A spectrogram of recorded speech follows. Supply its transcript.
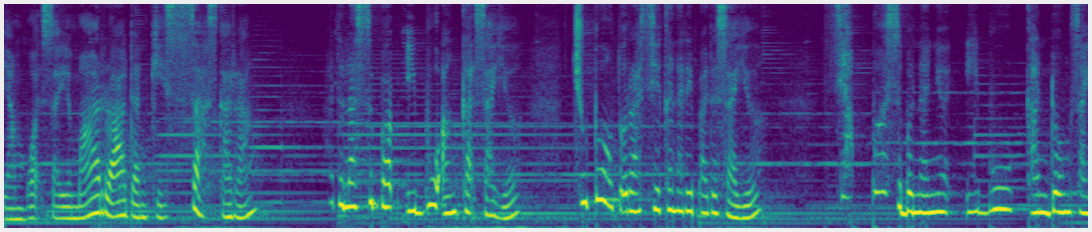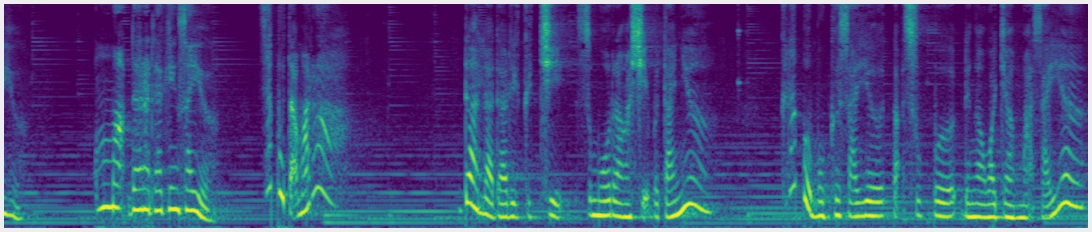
yang buat saya marah dan kisah sekarang adalah sebab ibu angkat saya cuba untuk rahsiakan daripada saya siapa sebenarnya ibu kandung saya. Emak darah daging saya. Siapa tak marah? Dahlah dari kecil semua orang asyik bertanya. Kenapa muka saya tak serupa dengan wajah mak saya?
